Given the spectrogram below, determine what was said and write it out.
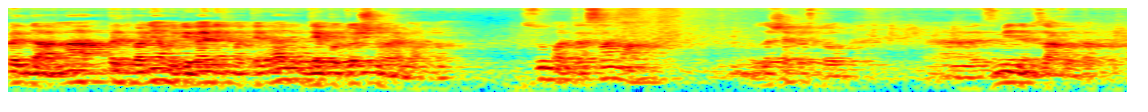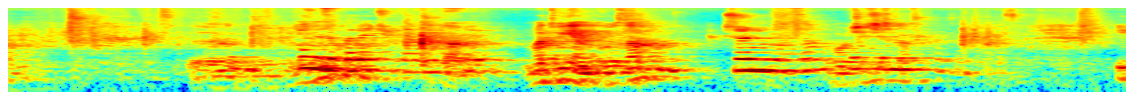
на придбання будівельних матеріалів для поточного ремонту. Сума та сама, лише просто зміни в заходах. Е, Я не заперечую. да, Так. голосую. Матвієнко за. Вовчинівська. Вовчинівська. І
